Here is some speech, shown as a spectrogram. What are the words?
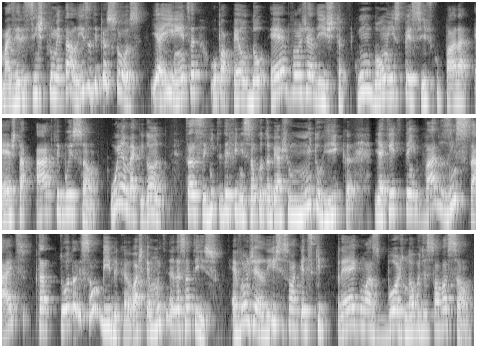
mas ele se instrumentaliza de pessoas. E aí entra o papel do evangelista, com um dom específico para esta atribuição. William MacDonald traz a seguinte definição que eu também acho muito rica, e aqui a gente tem vários insights para toda a lição bíblica. Eu acho que é muito interessante isso. Evangelistas são aqueles que pregam as boas novas de salvação.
